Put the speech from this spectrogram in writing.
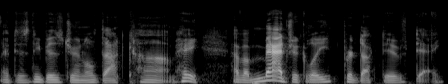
at DisneyBizJournal.com. Hey, have a magically productive day.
